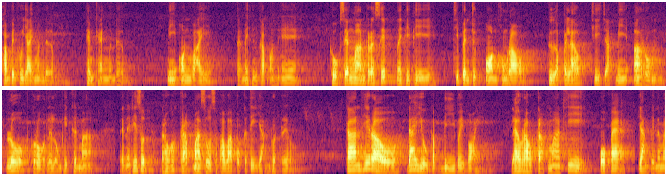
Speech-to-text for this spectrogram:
ความเป็นผู้ใหญ่เหมือนเดิม เข้มแข็งเหมือนเดิม มีอ่อนไหว แต่ไม่ถึงกับอ่อนแอ ถูกเสียงมารกระซิบในพีพีที่เป็นจุดอ่อนของเรา เกือบไปแล้วที่จะมีอารมณ์ โลภโกรธหรือหลงผิดขึ้นมา แต่ในที่สุดเราก็กลับมาสู่สภาวะปกติอย่างรวดเร็ว การที่เราได้อยู่กับบีบ่อยๆ แล้วเรากลับมาที่โอแปดอย่างเป็นธรรม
